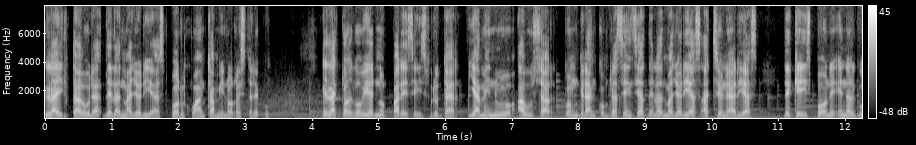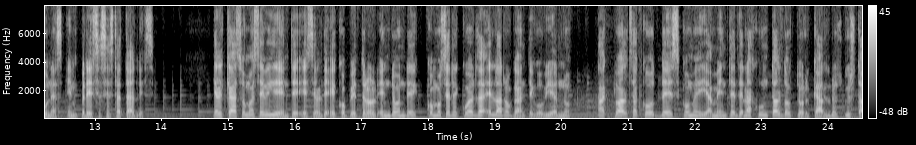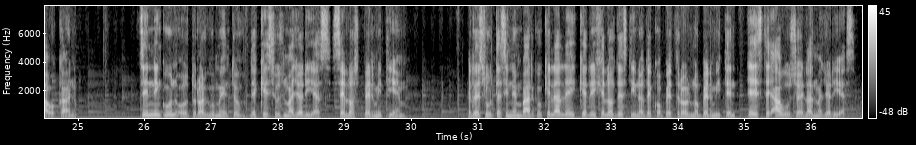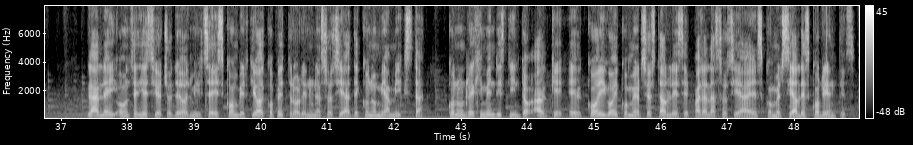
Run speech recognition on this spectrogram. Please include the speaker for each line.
Speaker 1: La dictadura de las mayorías por Juan Camilo Restrepo. El actual gobierno parece disfrutar y a menudo abusar con gran complacencia de las mayorías accionarias de que dispone en algunas empresas estatales. El caso más evidente es el de Ecopetrol, en donde, como se recuerda, el arrogante gobierno actual sacó descomedidamente de la Junta al doctor Carlos Gustavo Cano, sin ningún otro argumento de que sus mayorías se los permitían. Resulta, sin embargo, que la ley que rige los destinos de Ecopetrol no permiten este abuso de las mayorías. La ley 1118 de 2006 convirtió a Ecopetrol en una sociedad de economía mixta con un régimen distinto al que el Código de Comercio establece para las sociedades comerciales corrientes.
